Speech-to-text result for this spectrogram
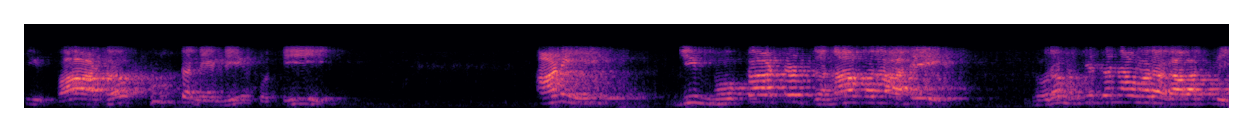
ती वाढ खुंटलेली होती. आणि जी मोकाट जनावर आहे ढोरं म्हणजे जनावर गावातली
